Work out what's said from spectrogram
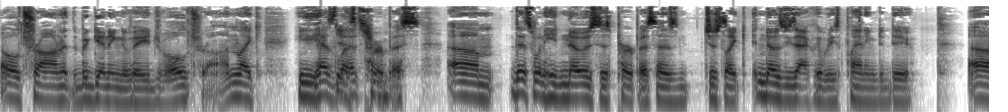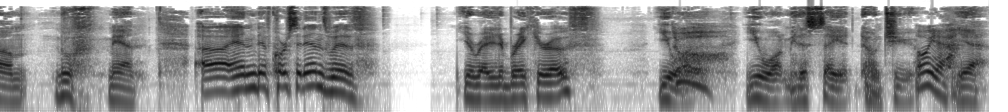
Ultron at the beginning of Age of Ultron. Like he has Yeah, less purpose. Um, this one he knows his purpose and is just like knows exactly what he's planning to do. Um, oof, man. Uh, and of course it ends with, you're ready to break your oath? You want, you want me to say it, don't you? Oh yeah. yeah,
